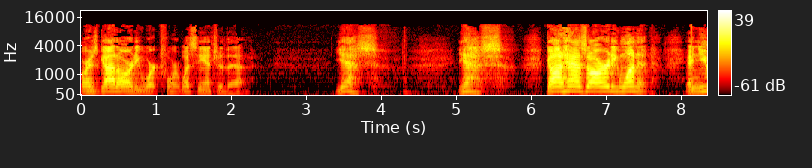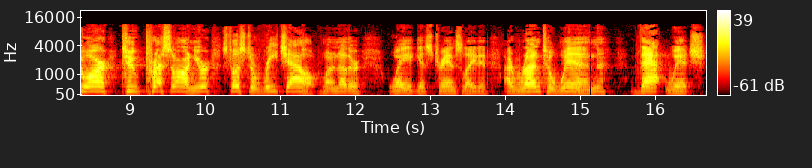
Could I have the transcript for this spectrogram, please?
or has God already worked for it? What's the answer to that? Yes. Yes. God has already won it. And you are to press on. You're supposed to reach out. One another way it gets translated I run to win that which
